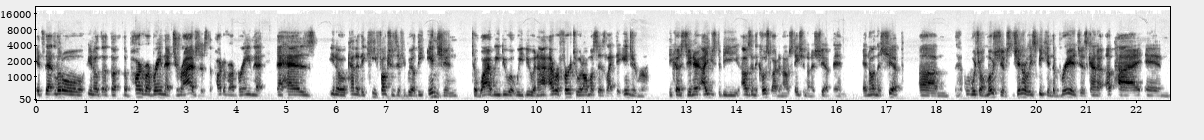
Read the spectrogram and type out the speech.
it's that little you know the, the the part of our brain that drives us the part of our brain that that has you know kind of the key functions if you will the engine to why we do what we do. And i, I refer to it almost as like the engine room. Because gener- i used to be i was in the coast guard and i was stationed on a ship. And and on the ship um, which on most ships generally speaking the bridge is kind of up high and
